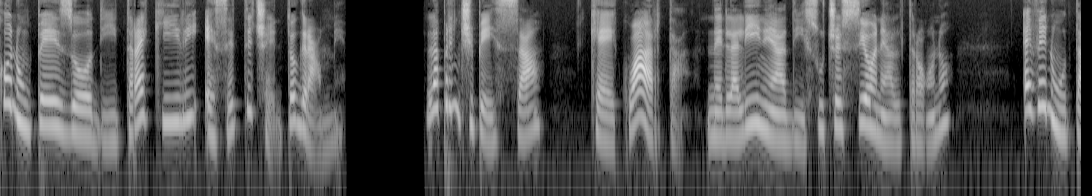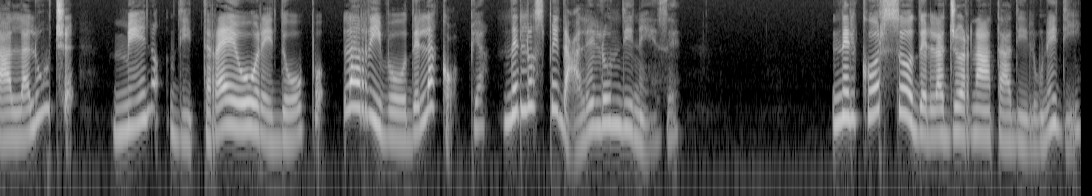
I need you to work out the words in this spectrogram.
con un peso di 3 kg 700 grammi. La principessa, che è quarta nella linea di successione al trono, è venuta alla luce meno di tre ore dopo l'arrivo della coppia nell'ospedale londinese. Nel corso della giornata di lunedì,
